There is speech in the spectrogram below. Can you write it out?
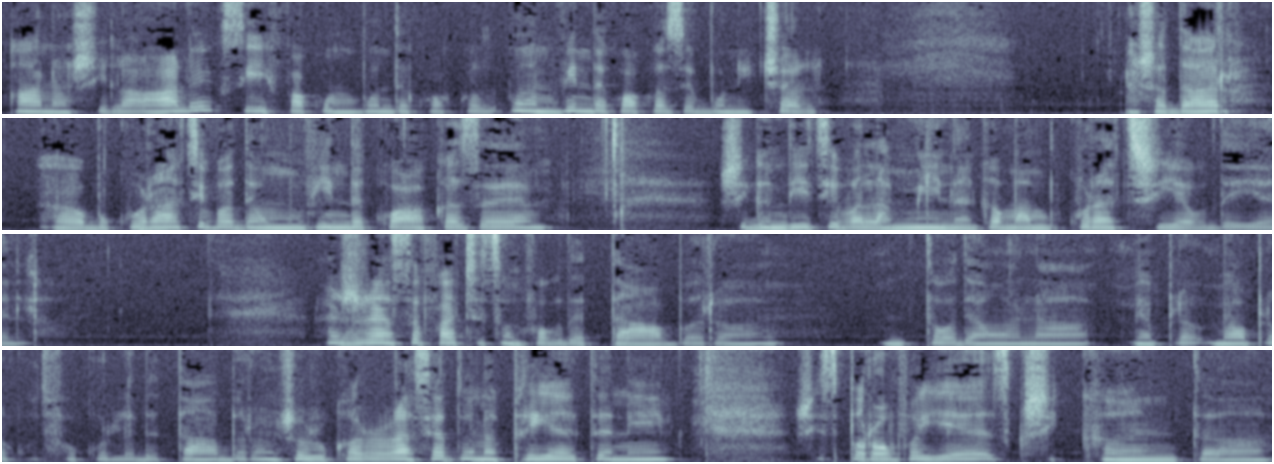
Ana și la Alex. Ei fac un, bun de coacăze, un vin de coacăze bunicel. Așadar, uh, bucurați-vă de un vin de coacăze și gândiți-vă la mine că m-am bucurat și eu de el. Aș vrea să faceți un foc de tabără. Întotdeauna mi-a plă- mi-au plăcut focurile de tabără în jurul cărora se adună prietenii și sporovăiesc și cântă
